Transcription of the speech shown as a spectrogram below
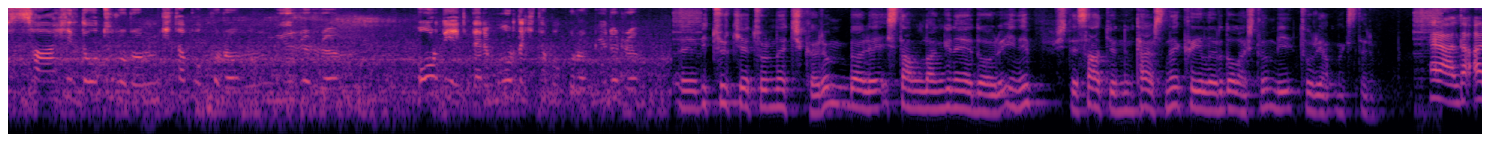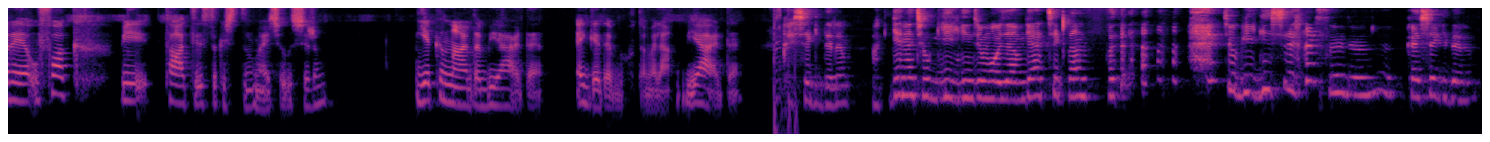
sahilde otururum, kitap okurum, yürürüm. Ordu'ya giderim, orada kitap okurum, yürürüm. E, Bir Türkiye turuna çıkarım. Böyle İstanbul'dan güneye doğru inip işte saat yönünün tersine kıyıları dolaştığım bir tur yapmak isterim. Herhalde araya ufak bir tatil sıkıştırmaya çalışırım. Yakınlarda bir yerde. Ege'de muhtemelen bir yerde. Kaş'a giderim. Bak gene çok ilgincim hocam. Gerçekten size çok ilginç şeyler söylüyorum. Kaş'a giderim.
